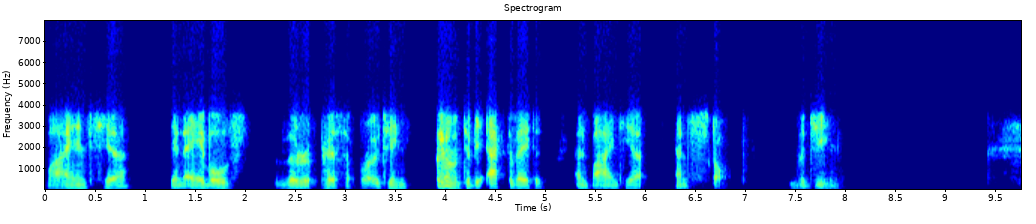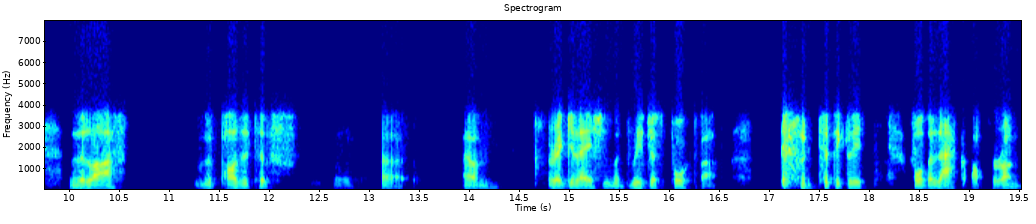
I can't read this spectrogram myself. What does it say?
binds here, enables the repressor protein to be activated and bind here and stop the gene. The last, the positive uh, um, regulation that we've just talked about, typically for the lac operon,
